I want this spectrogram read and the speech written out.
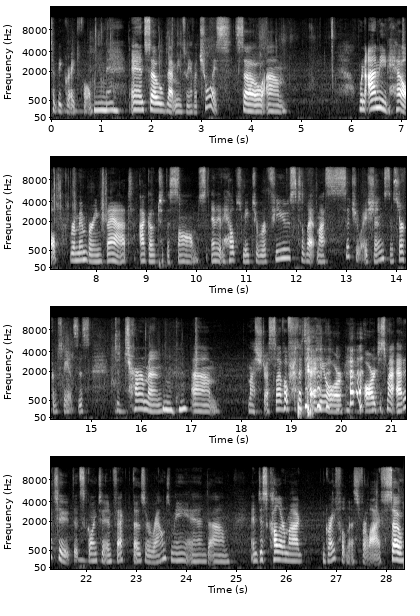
to be grateful. Amen. And so that means we have a choice. So um, when I need help remembering that, I go to the Psalms and it helps me to refuse to let my situations and circumstances determine um, my stress level for the day or, or just my attitude that's going to infect those around me and, um, and discolor my gratefulness for life. So,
